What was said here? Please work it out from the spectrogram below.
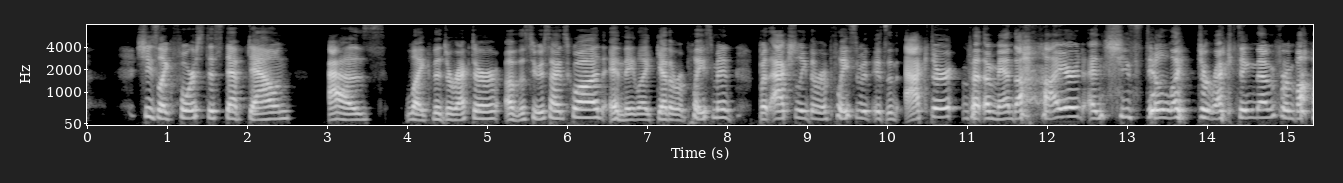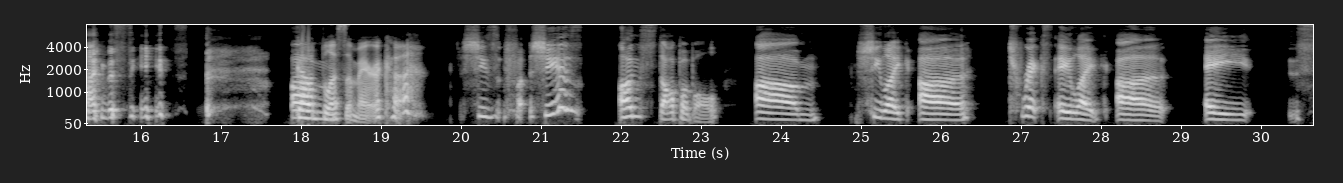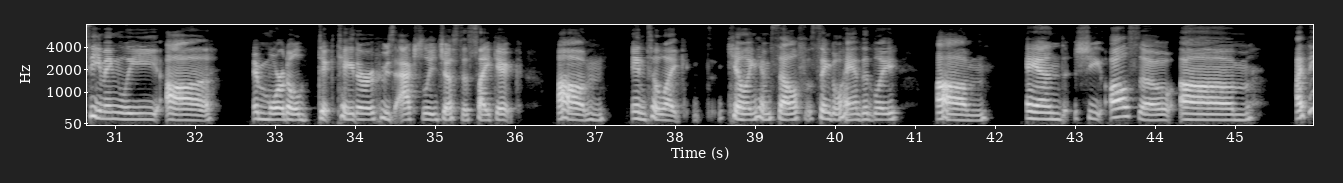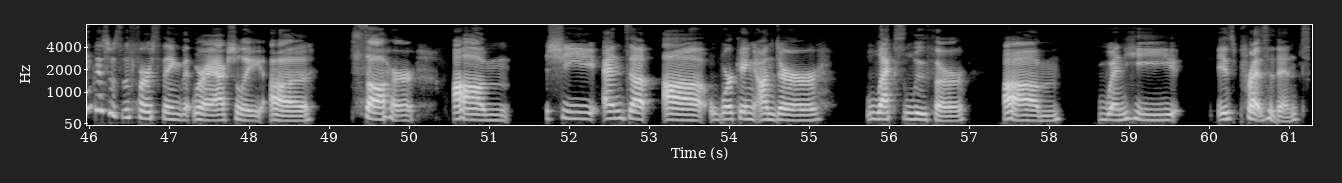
she's like forced to step down as like the director of the suicide squad and they like get a replacement but actually the replacement is an actor that Amanda hired, and she's still like directing them from behind the scenes. God Um, bless America. she's f- she is unstoppable um she like uh tricks a like uh a seemingly uh immortal dictator who's actually just a psychic um into like killing himself single-handedly. Um and she also um i think this was the first thing that where i actually uh saw her. Um she ends up uh working under Lex Luthor um when he is president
